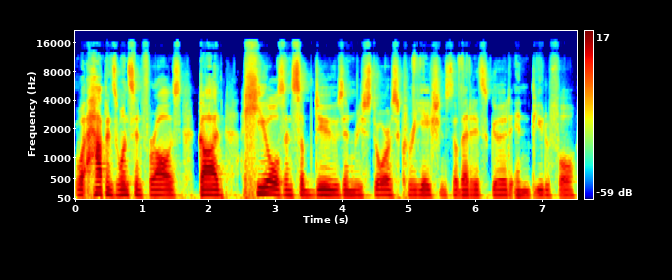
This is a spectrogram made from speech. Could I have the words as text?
what happens once and for all is God heals and subdues and restores creation so that it is good and beautiful.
